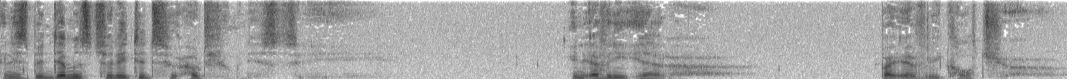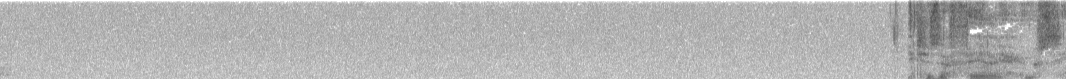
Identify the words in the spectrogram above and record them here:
and has been demonstrated throughout human history, in every era, by every culture. It is a failure, you see,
